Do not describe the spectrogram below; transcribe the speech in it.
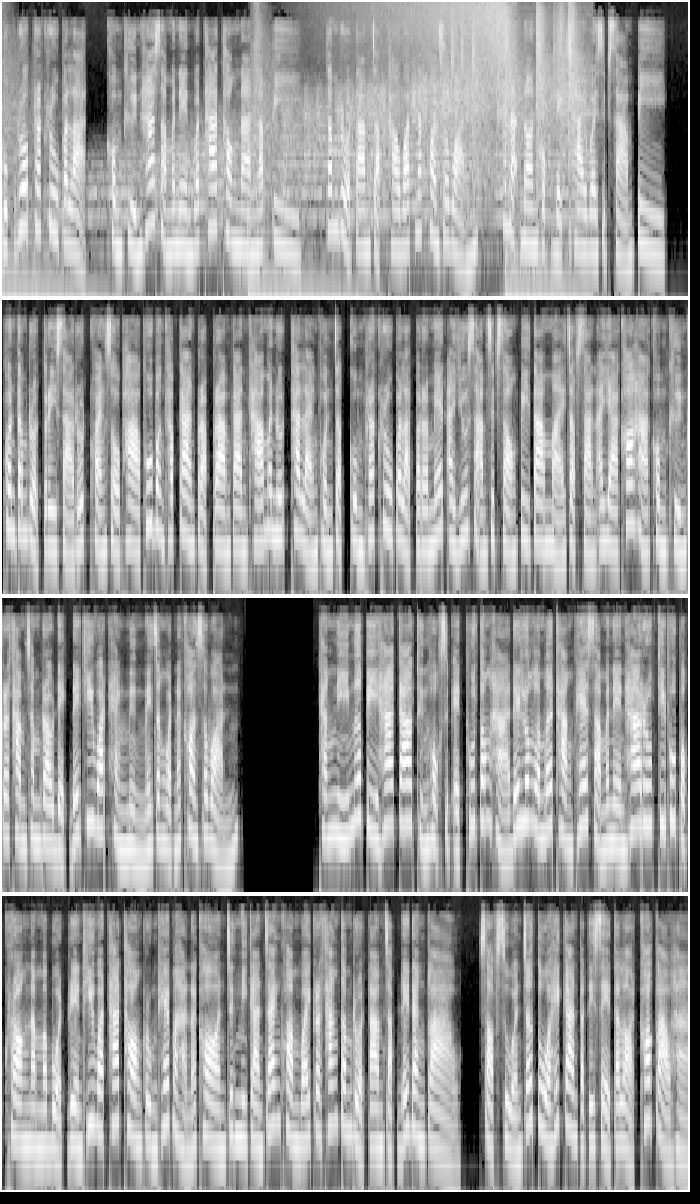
บุกรวบพระครูประหลัดข่มขืนห้าสามเณรวัดท่าตุทองนานนับปี ตำรวจตามจับคาวัดนครสวรรค์ ขณะนอนกกเด็กชายวัย 13 ปีพลตำรวจตรีสารุตแขวงโสภาผู้บังคับการปราบปรามการค้ามนุษย์แถลงผลจับกลุ่มพระครูประหลัดปรเมศอายุ 32 ปีตามหมายจับสารอาญาข้อหาข่มขืนกระทำชำเราเด็กได้ที่วัดแห่งหนึ่งในจังหวัดนครสวรรค์ ทั้งนี้เมื่อปี 59 ถึง 61 ผู้ต้องหาได้ล่วงละเมิดทางเพศสามเณร5รูปที่ผู้ปกครองนำมาบวชเรียนที่วัดท่าทองกรุงเทพมหานคร จึงมีการแจ้งความไว้กระทั่งตำรวจตามจับได้ดังกล่าว สอบสวนเจ้าตัวให้การปฏิเสธตลอดข้อกล่าวหา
